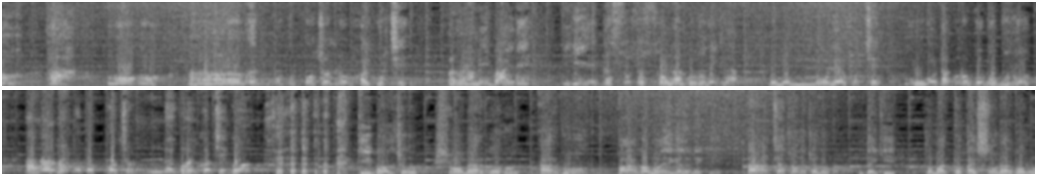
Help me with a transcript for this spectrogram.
আহ, আমার প্রচণ্ড ভয় করছে। আমি বাইরে একটা সোনার গরু দেখলাম। মনে হচ্ছে ওটা কোনো ভূত। আমার প্রচণ্ড ভয় করছে গো। কি বলছো? সোনার গরু আর ভূত? পাগল হয়ে গেলে নাকি আচ্ছা চলো চলো। দেখি তোমার কোথায় সোনার গরু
